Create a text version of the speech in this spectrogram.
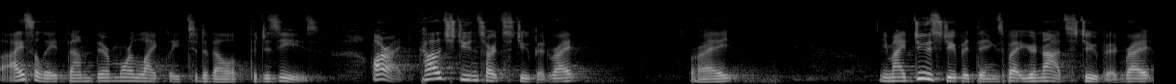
isolate them, they're more likely to develop the disease. All right, college students aren't stupid, right? Right? You might do stupid things, but you're not stupid, right?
